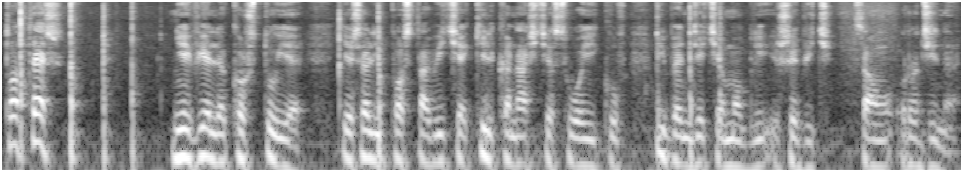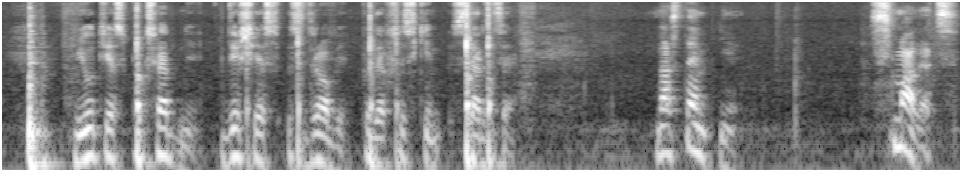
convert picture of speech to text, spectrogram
To też niewiele kosztuje, jeżeli postawicie kilkanaście słoików i będziecie mogli żywić całą rodzinę. Miód jest potrzebny, gdyż jest zdrowy, przede wszystkim serce. Następnie smalec.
